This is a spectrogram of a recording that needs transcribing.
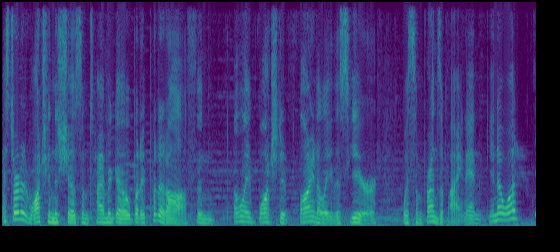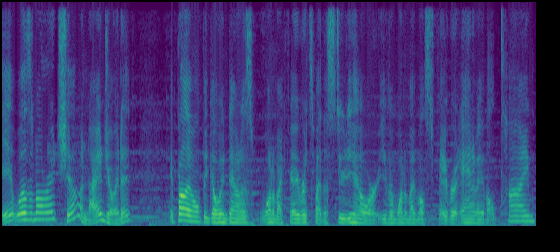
I started watching the show some time ago, but I put it off and only watched it finally this year with some friends of mine, and you know what? It was an alright show and I enjoyed it. It probably won't be going down as one of my favorites by the studio or even one of my most favorite anime of all time,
